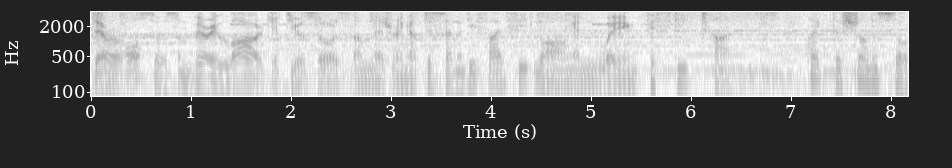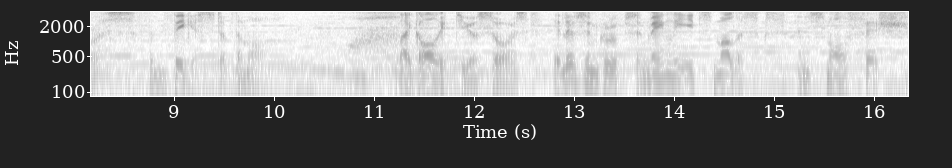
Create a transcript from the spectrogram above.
There are also some very large ichthyosaurs, some measuring up to 75 feet long and weighing 50 tons, like the Shonisaurus, the biggest of them all. Like all ichthyosaurs, it lives in groups and mainly eats mollusks and small fish.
